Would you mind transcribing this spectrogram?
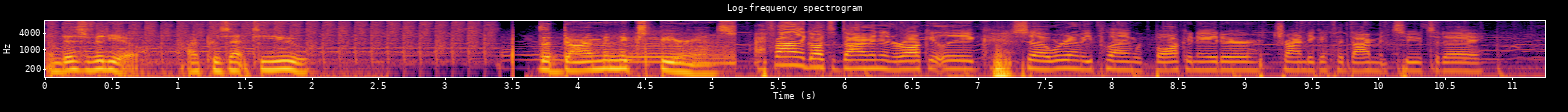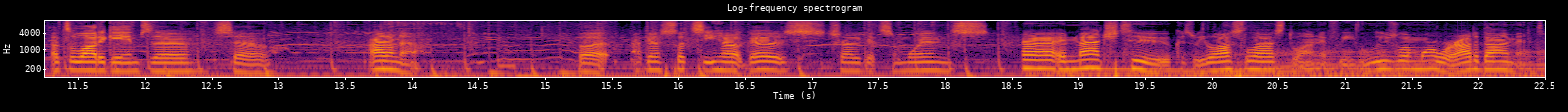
in this video, I present to you the Diamond Experience. I finally got to Diamond in Rocket League, so we're going to be playing with Balkanator, trying to get to Diamond 2 today. That's a lot of games though, so I don't know. But I guess let's see how it goes. Try to get some wins. Uh, in match 2, because we lost the last one. If we lose one more, we're out of Diamond.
